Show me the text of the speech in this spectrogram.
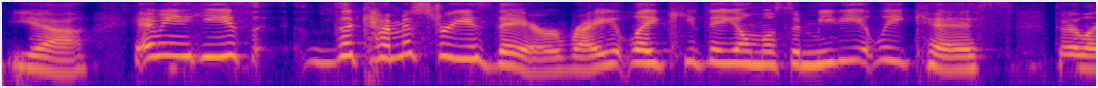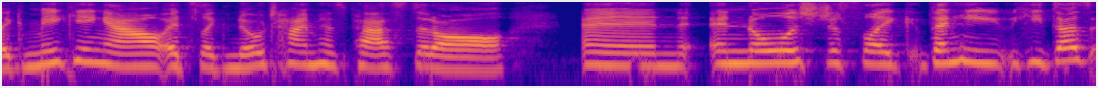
Yeah. I mean, he's the chemistry is there, right? Like he, they almost immediately kiss. They're like making out. It's like no time has passed at all. And and Noel is just like then he he does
